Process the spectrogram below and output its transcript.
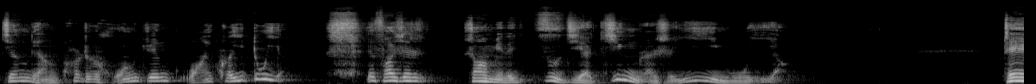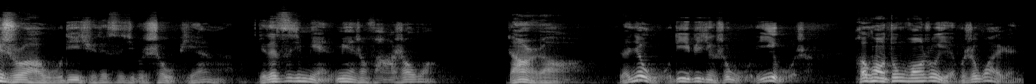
将两块这个黄绢往一块一对呀，发现。上面的字迹啊，竟然是一模一样。这时候啊，武帝觉得自己不是受骗了，觉得自己面面上发烧啊。然而啊，人家武帝毕竟是武帝，不是？何况东方朔也不是外人。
